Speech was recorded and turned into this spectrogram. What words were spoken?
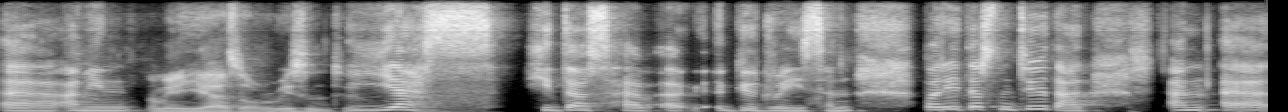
Uh, i mean i mean he has a reason to. yes he does have a, a good reason but he doesn't do that. And uh,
